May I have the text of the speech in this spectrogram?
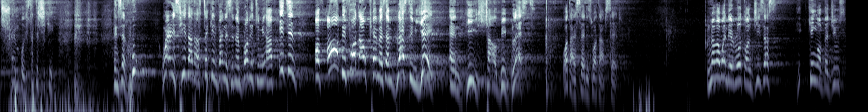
trembled. He started shaking. And he said, Who? Where is he that has taken venison and brought it to me? I have eaten of all before thou camest and blessed him. Yea, and he shall be blessed. What I said is what I've said. Remember when they wrote on Jesus, King of the Jews?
